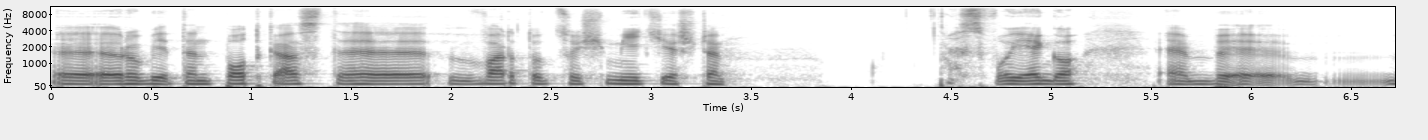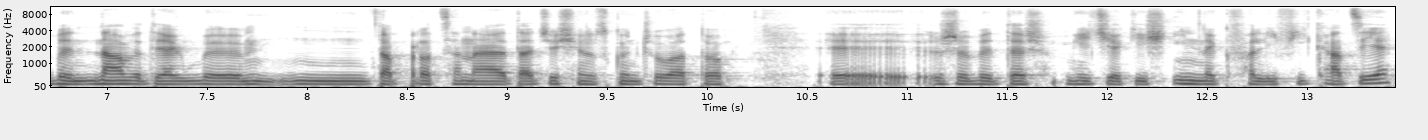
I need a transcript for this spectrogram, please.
e, robię ten podcast, warto coś mieć jeszcze swojego, e, by, by nawet jakby mm, ta praca na etacie się skończyła, to e, żeby też mieć jakieś inne kwalifikacje,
